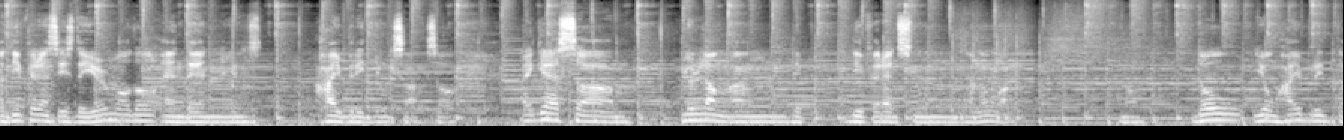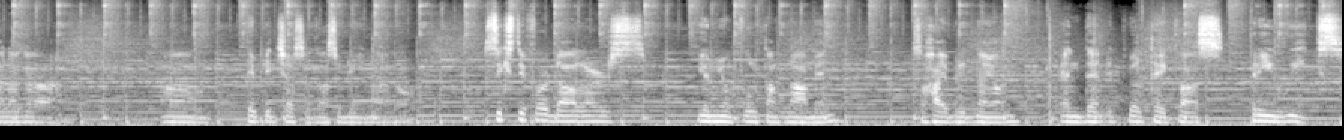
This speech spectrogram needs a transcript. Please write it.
the difference is the year model and then yung hybrid yung isa. So I guess um, yun lang ang dif- difference ng dalawa. No? Though yung hybrid talaga um, tipid siya sa gasolina. No? $64 yun yung full tank namin sa hybrid na yon and then it will take us 3 weeks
